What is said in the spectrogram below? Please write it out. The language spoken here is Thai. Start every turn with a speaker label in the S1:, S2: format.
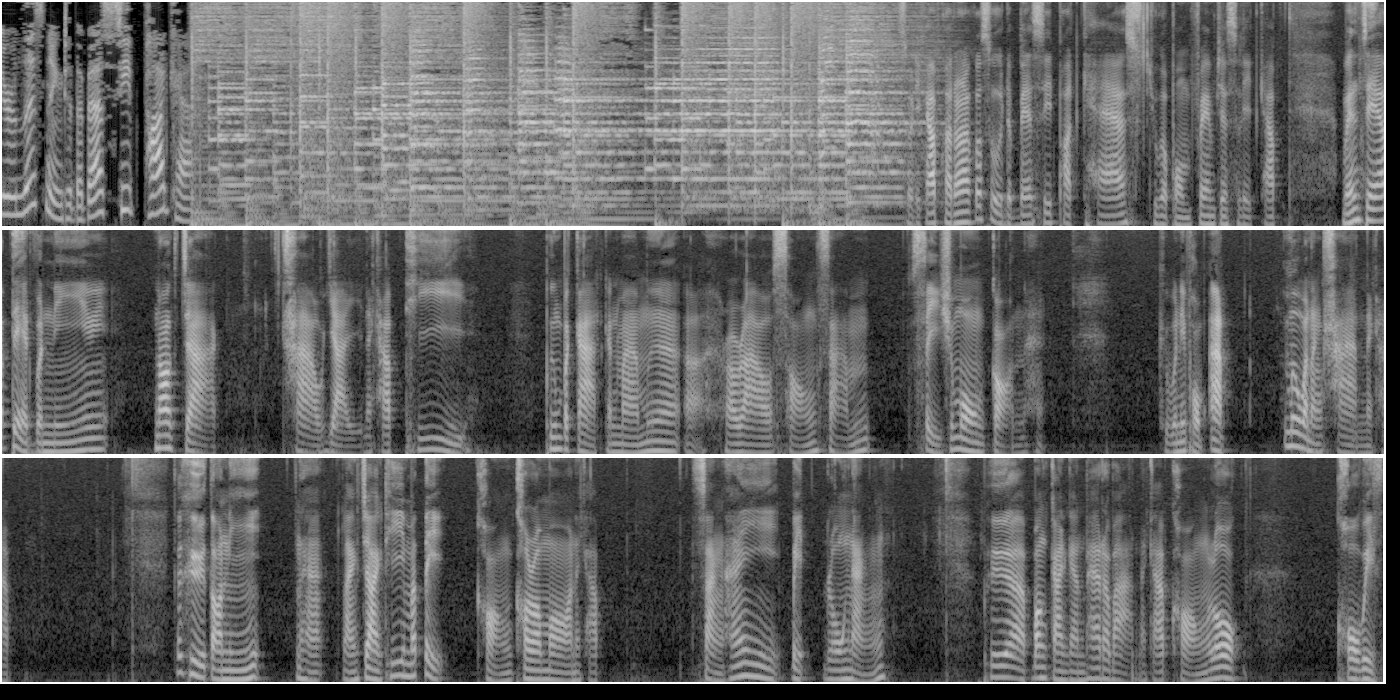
S1: You're listening to the Best Seat Podcast.
S2: สวัสดีครับ ขอต้อนรับเข้าสู่ The Best Seat Podcast อยู่กับผมเฟรมเจสลิดครับ Wednesday Update วันนี้นอกจากข่าวใหญ่นะครับ ที่เพิ่งประกาศกันมาเมื่อออราวๆสองสามสี่ชั่วโมงก่อนนะฮะ คือวันนี้ผมอัดเมื่อวันอังคารนะครับ ก็คือตอนนี้นะฮะหลังจากที่มติของคอรมอนะครับ สั่งให้ปิดโรงหนัง เพื่อป้องกันการแพร่ระบาดนะครับของโรคโควิด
